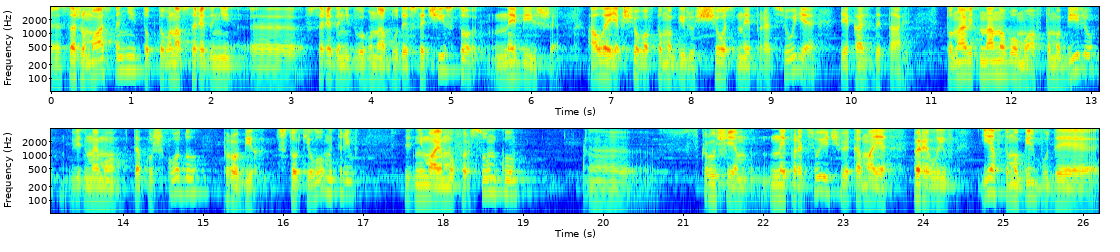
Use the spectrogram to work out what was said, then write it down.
е, сажомасляні, тобто вона всередині, е, всередині двигуна буде все чисто, не більше. Але якщо в автомобілю щось не працює, якась деталь, то навіть на новому автомобілю візьмемо таку шкоду, пробіг 100 км, знімаємо форсунку, е, вкручуємо непрацюючу, яка має перелив, і автомобіль буде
